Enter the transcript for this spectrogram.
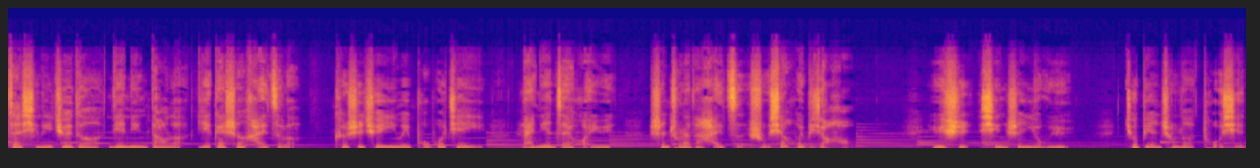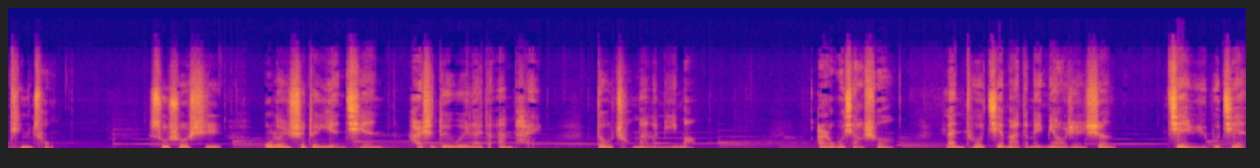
在心里觉得年龄到了，也该生孩子了，可是却因为婆婆建议来年再怀孕，生出来的孩子属相会比较好，于是心生犹豫。就变成了妥协听从。诉说时，无论是对眼前还是对未来的安排，都充满了迷茫。而我想说，蓝图解码的美妙人生，见与不见，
